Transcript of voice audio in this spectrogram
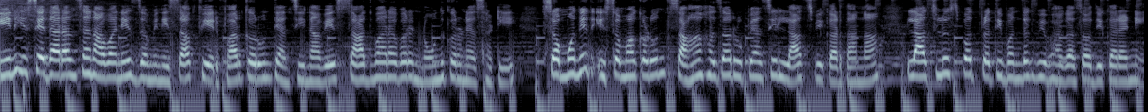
तीन हिस्सेदारांच्या नावाने जमिनीचा फेरफार करून त्यांची नावे सातबारावर नोंद करण्यासाठी संबंधित इसमाकडून सहा हजार रुपयांची लाच स्वीकारताना लाचलुचपत प्रतिबंधक विभागाच्या अधिकाऱ्यांनी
